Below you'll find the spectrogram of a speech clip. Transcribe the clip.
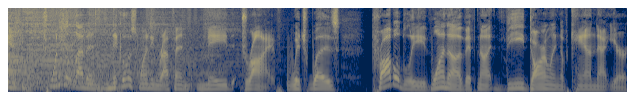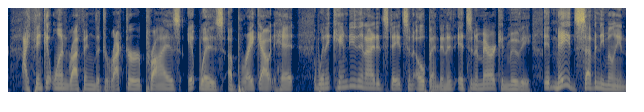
In 2011, Nicholas Winding Refn made Drive, which was probably one of, if not the darling of Cannes that year. I think it won Refn the director prize. It was a breakout hit. When it came to the United States and opened, and it, it's an American movie, it made $70 million.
